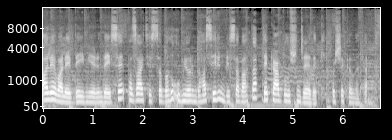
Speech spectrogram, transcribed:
alev alev deyim yerindeyse pazartesi sabahı umuyorum daha serin bir sabahta tekrar buluşuncaya dek. Hoşçakalın efendim.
